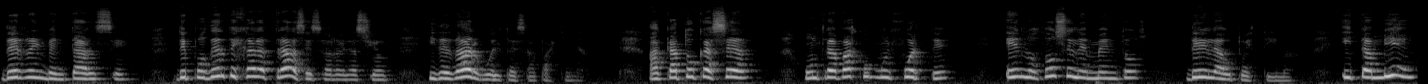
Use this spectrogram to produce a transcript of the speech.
de reinventarse, de poder dejar atrás esa relación y de dar vuelta a esa página. Acá toca hacer un trabajo muy fuerte en los dos elementos de la autoestima. Y también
